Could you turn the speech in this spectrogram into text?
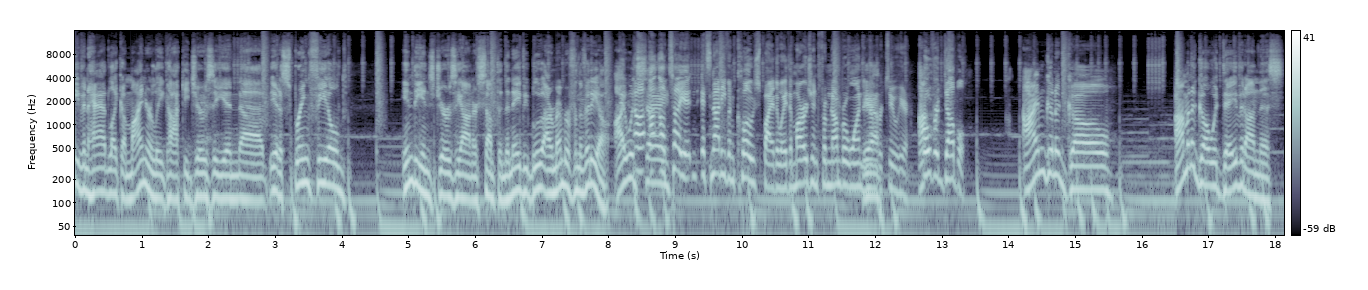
even had like a minor league hockey jersey, and uh, he had a Springfield Indians jersey on or something. The navy blue. I remember from the video. I would say. I'll, I'll tell you, it's not even close. By the way, the margin from number one to Yeah. number two here, I- over double. I'm gonna go. I'm gonna go with David on this.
